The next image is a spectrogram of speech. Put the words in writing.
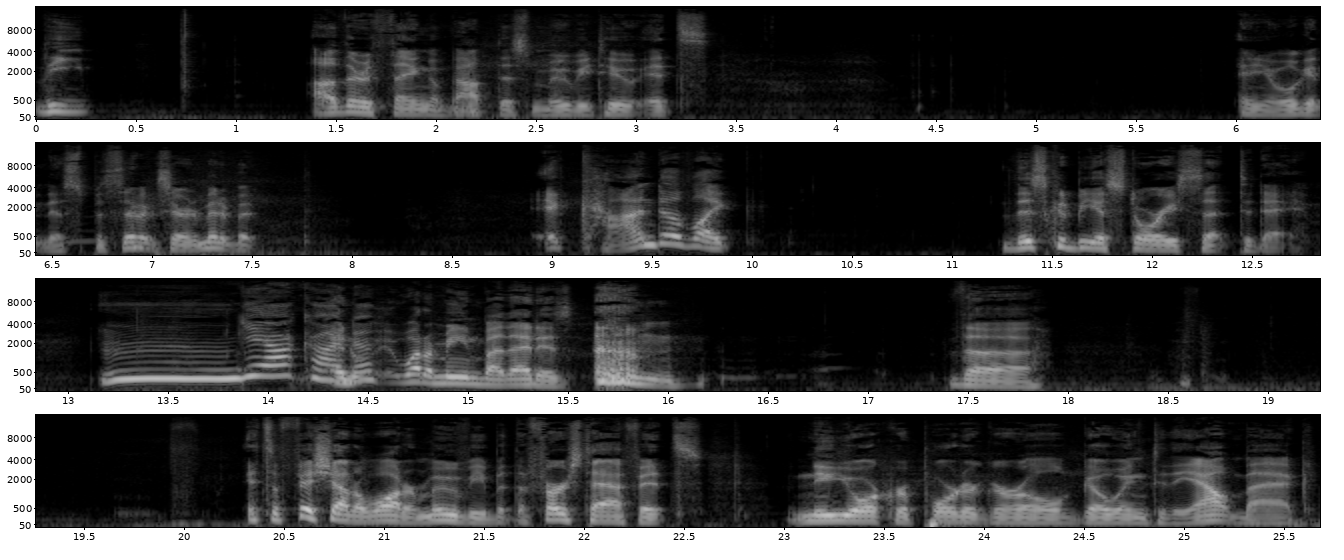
the other thing about this movie too, it's and you know, we'll get into specifics here in a minute, but it kind of like this could be a story set today. mm, yeah, kind of. What I mean by that is the it's a fish out of water movie, but the first half it's New York reporter girl going to the outback,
